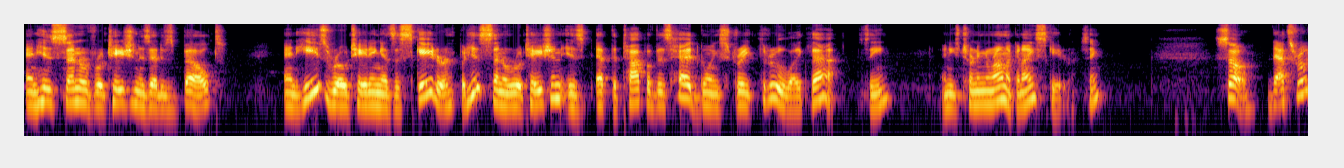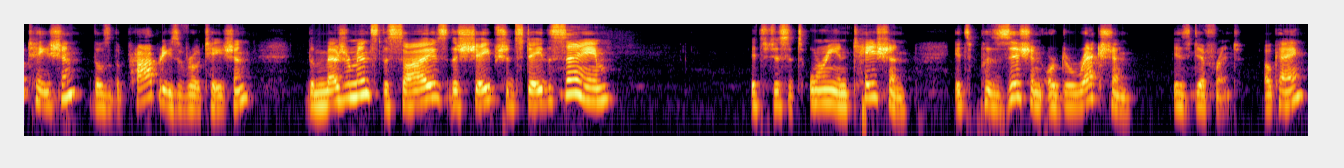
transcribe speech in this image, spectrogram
and his center of rotation is at his belt, and he's rotating as a skater, but his center of rotation is at the top of his head going straight through like that, see? And he's turning around like an ice skater, see? So that's rotation. Those are the properties of rotation. The measurements, the size, the shape should stay the same, it's just its orientation, its position or direction is different. Okay?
